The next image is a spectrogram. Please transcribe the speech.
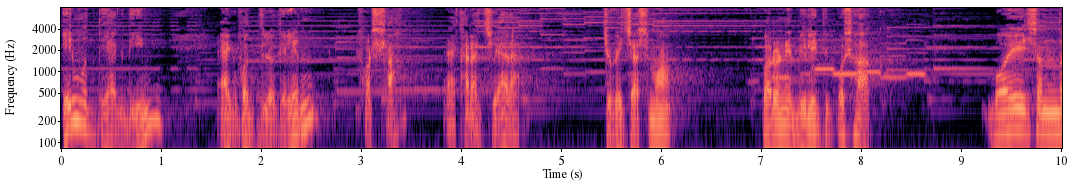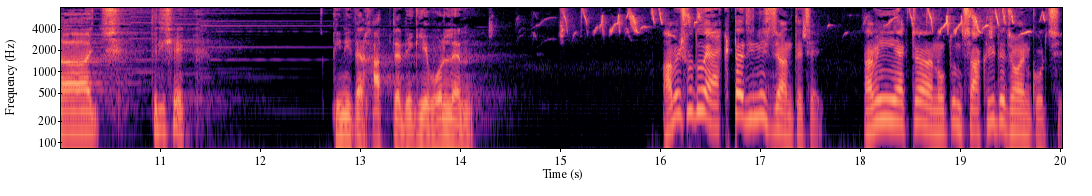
এর মধ্যে একদিন এক ভদ্রলোক এলেন, ফর্সা এক হারা চেহারা, চোখে চশমা, পরনে বিলিতি পোশাক, বয়স আন্দাজ ত্রিশেক। তিনি তার হাতটা দেখিয়ে বললেন, আমি শুধু একটা জিনিস জানতে চাই। আমি একটা নতুন চাকরিতে জয়েন করছি।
